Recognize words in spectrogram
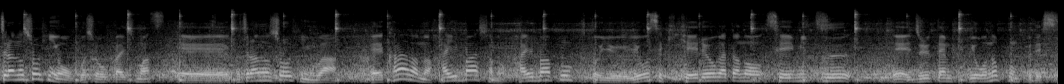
こちらの商品をご紹介します、えー、こちらの商品は、え、カナダのハイバー社のハイバーポンプという容積軽量型の精密、え、充填用のポンプです、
